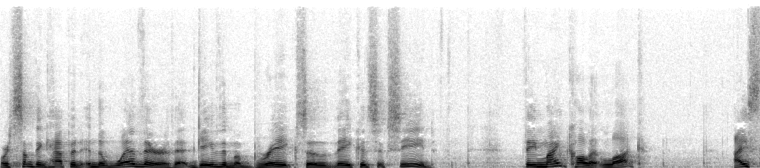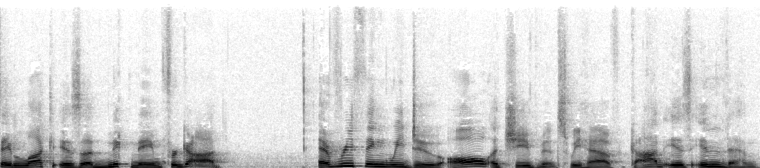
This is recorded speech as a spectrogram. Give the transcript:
or something happened in the weather that gave them a break so they could succeed. They might call it luck. I say luck is a nickname for God. Everything we do, all achievements we have, God is in them.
